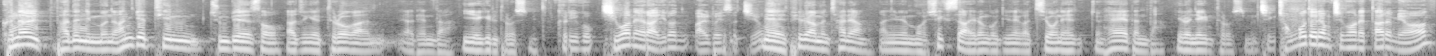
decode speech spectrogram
그날 받은 임무는 한 개 팀 준비해서 나중에 들어가야 된다. 이 얘기를 들었습니다. 그리고 지원해라 이런 말도 했었지요. 네, 필요하면 차량 아니면 뭐 식사 이런 거 니네가 지원해 좀 해야 된다. 이런 얘기를 들었습니다. 지금 정모대령 증언에 따르면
